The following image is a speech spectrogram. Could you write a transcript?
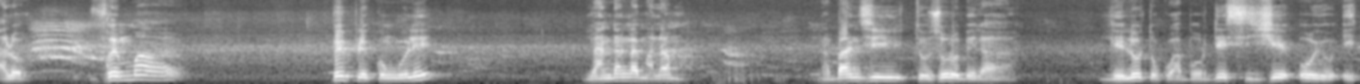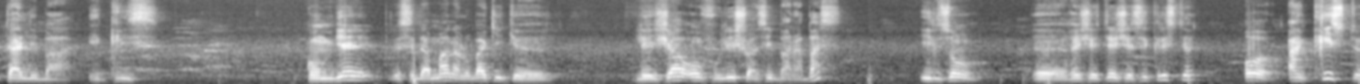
alors vraiment peuple congolais landanga malamu. Nabanzi tozolobela lelo tokoaborde sujet oyo etali baeglise combien précédemment que les gens ont voulu choisir Barabbas ils ont euh, rejeté Jésus-Christ. Or en Christ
